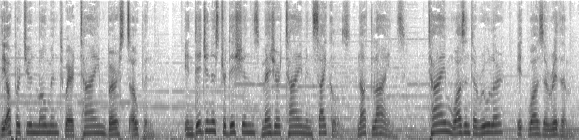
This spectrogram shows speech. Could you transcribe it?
the opportune moment where time bursts open. Indigenous traditions measure time in cycles, not lines. Time wasn't a ruler, it was a rhythm.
